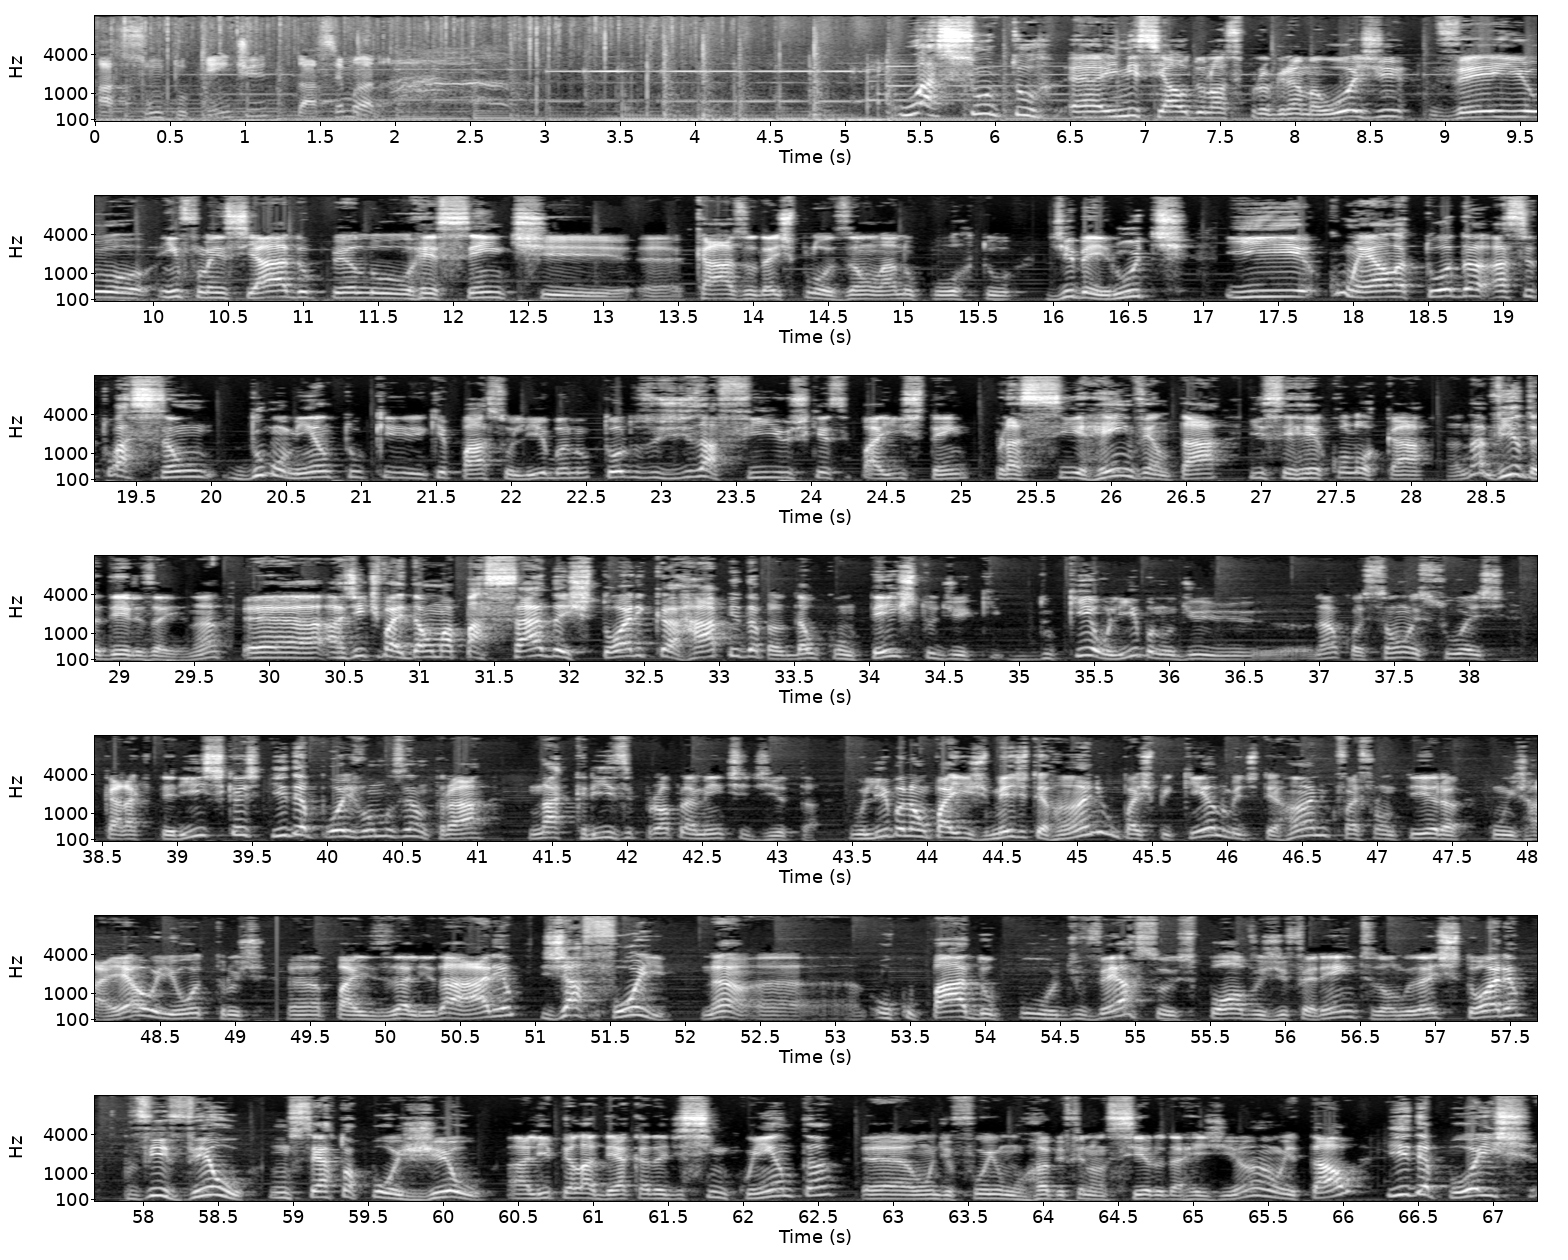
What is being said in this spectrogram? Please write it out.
Assunto quente da semana. O assunto é, inicial do nosso programa hoje veio influenciado pelo recente é, caso da explosão lá no porto de Beirute, e com ela toda a situação do momento que, que passa o Líbano, todos os desafios que esse país tem para se reinventar e se recolocar na vida deles aí, né? É, a gente vai dar uma passada histórica rápida para dar o contexto de do que é o Líbano, de né, quais são as suas características e depois vamos entrar na crise propriamente dita. O Líbano é um país mediterrâneo, um país pequeno, mediterrâneo, que faz fronteira com Israel e outros uh, países ali da área. Já foi né, uh, ocupado por diversos povos diferentes ao longo da história viveu um certo apogeu ali pela década de 50, é, onde foi um hub financeiro da região e tal, e depois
